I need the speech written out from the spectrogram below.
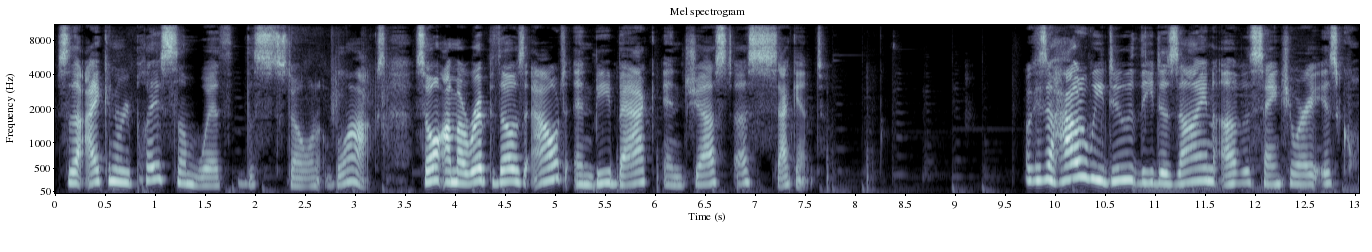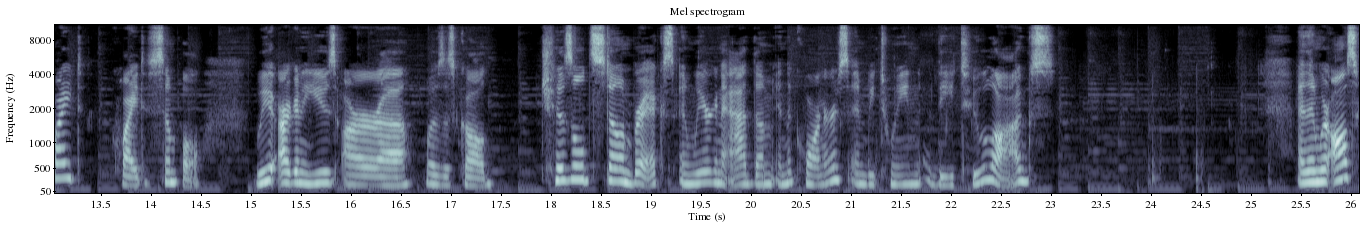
so that I can replace them with the stone blocks. So I'm gonna rip those out and be back in just a second. Okay, so how do we do the design of the sanctuary is quite, quite simple. We are to use our, uh, what is this called? Chiseled stone bricks, and we are to add them in the corners in between the two logs. And then we're also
